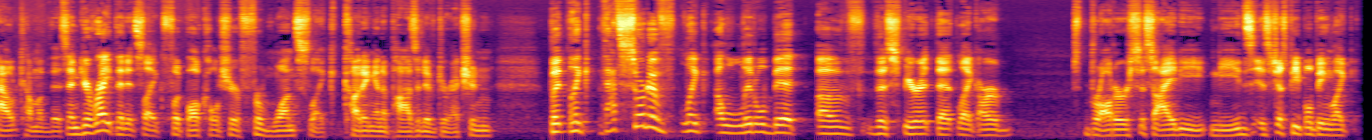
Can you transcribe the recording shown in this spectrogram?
outcome of this. And you're right that it's like football culture for once, like cutting in a positive direction. But like that's sort of like a little bit of the spirit that like our broader society needs. Is just people being like,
